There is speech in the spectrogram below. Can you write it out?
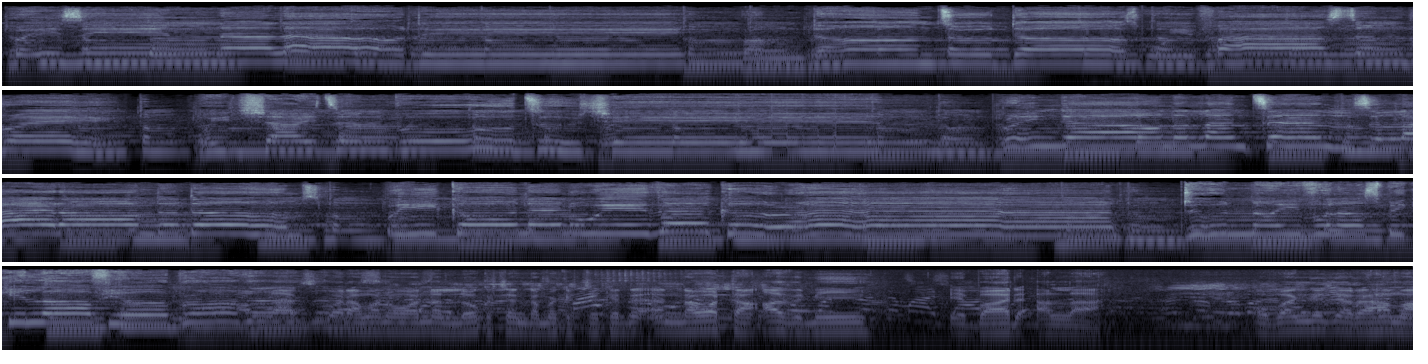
praising Allah day. From dawn to dusk, we fast and pray, we shite and put to chain. Bring down the lanterns and light on the domes. We connect Allah kora mana wannan lokacin da muke cikin na watan azumi ibada Allah rahama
